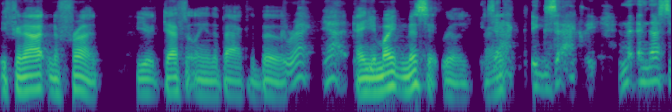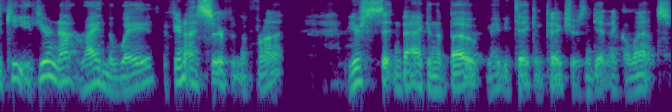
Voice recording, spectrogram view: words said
if you're not in the front, you're definitely in the back of the boat. Correct. Yeah. And you might miss it really. Exactly. Right? Exactly. And, and that's the key. If you're not riding the wave, if you're not surfing the front, you're sitting back in the boat, maybe taking pictures and getting a glimpse,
